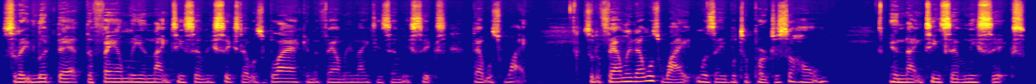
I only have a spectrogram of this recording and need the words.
So they looked at the family in 1976 that was black and the family in 1976 that was white. So the family that was white was able to purchase a home in 1976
